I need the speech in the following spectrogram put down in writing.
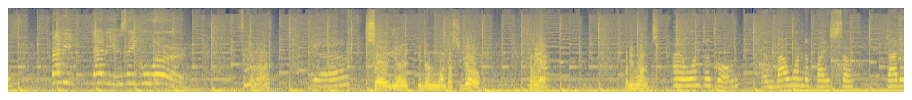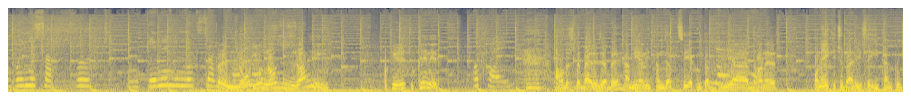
is, Daddy, Daddy, say a word. fiona Yeah. so you you don't want us to go come here what do you want I want to go, and I want to buy some. Daddy, bring me some fruit, and give me to make some. Sorry, no, your bananas. nose is running. Okay, you need to clean it. Okay. আমাদের সাথে বাইরে যাবে আমি আর ইথান যাচ্ছি এখন তার দুনিয়া ধরনের অনেক কিছু বেরিয়েছে ইথান খুব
